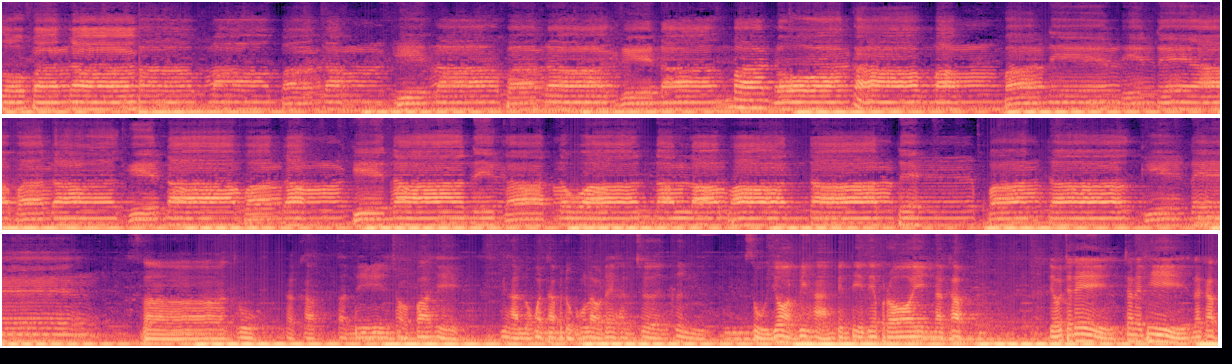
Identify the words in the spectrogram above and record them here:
สุปตาปาปะตังกินาปะตังกินามาโนกามมังปะเนติเตปะตังกินาปะตังกินา นี้ชาวฟ้าเอกวิหารหลวงวันธาประดุกของเราได้อัญเชิญขึ้นสู่ยอดวิหารเป็นที่เรียบร้อยนะครับ เดี๋ยวจะได้เจ้าหน้าที่นะครับ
